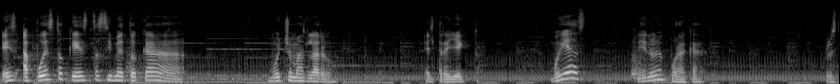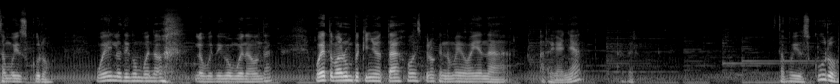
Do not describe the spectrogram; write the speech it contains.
Es, apuesto que esta sí me toca mucho más largo. El trayecto. Voy a irme por acá. Pero está muy oscuro. Güey, lo digo en buena, lo digo en buena onda. Voy a tomar un pequeño atajo. Espero que no me vayan a, a regañar. A ver. Está muy oscuro.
